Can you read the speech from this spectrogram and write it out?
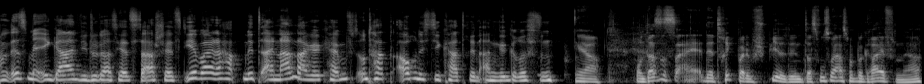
Und ist mir egal, wie du das jetzt darstellst. Ihr beide habt miteinander gekämpft und habt auch nicht die Katrin angegriffen. Ja, und das ist äh, der Trick bei dem Spiel, den, das muss man erstmal begreifen. Ja.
